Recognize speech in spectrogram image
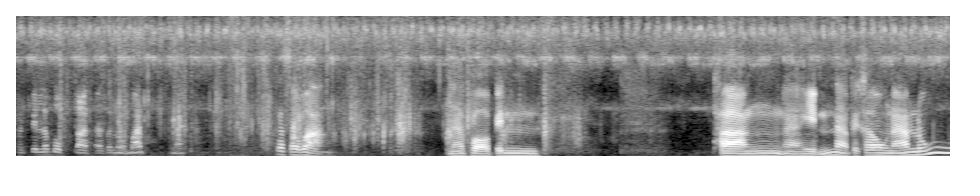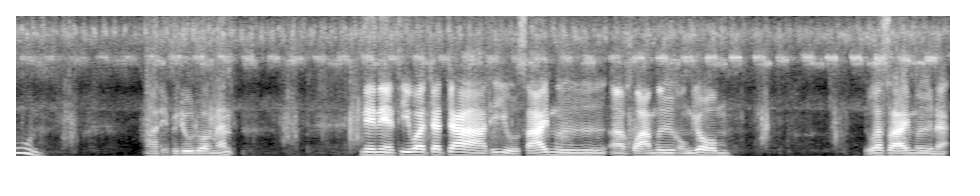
มัน เป็นระบบตัดอัตโนมัตินะ ก็สว่าง นะ พอเป็นทางเห็นนะไปเข้าห้องน้ำนู้นเดี๋ยวไปดูดวงนั้น เนี่ยเนี่ยที่ว่าจ้าจ้าที่อยู่ซ้ายมืออ่าขวามือของโยม หรือว่าซ้ายมือน่ะ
